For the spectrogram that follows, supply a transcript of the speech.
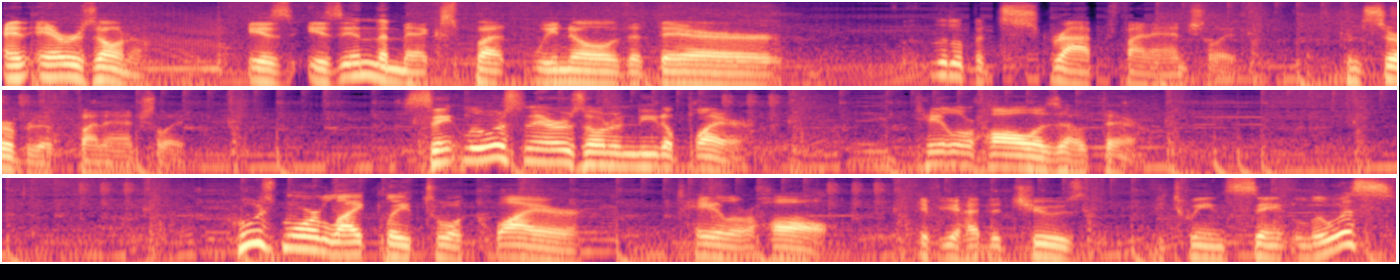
and Arizona is is in the mix, but we know that they're a little bit strapped financially, conservative financially. St. Louis and Arizona need a player. Taylor Hall is out there. Who's more likely to acquire Taylor Hall if you had to choose between St. Louis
